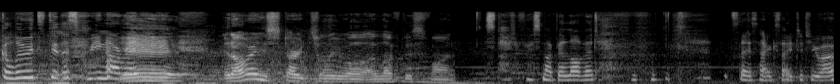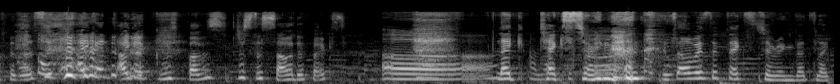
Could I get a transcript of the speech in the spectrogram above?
glued to the screen already. Yeah, already. it already starts really well. I love this font. Spider Verse, my beloved. It's nice how excited you are for this. I get I get goosebumps just the sound effects. Uh, Like like texturing, man. It's always the texturing that's like.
